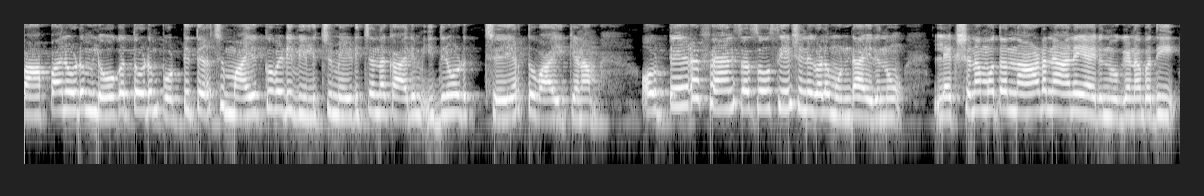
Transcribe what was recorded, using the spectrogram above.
പാപ്പാനോടും ലോകത്തോടും പൊട്ടിത്തെറിച്ച് മയക്കുവെടി വിളിച്ചു മേടിച്ചെന്ന കാര്യം ഇതിനോട് ചേർത്ത് വായിക്കണം. ഒട്ടേറെ ഫാൻസ് അസോസിയേഷനുകളും ഉണ്ടായിരുന്നു. ലക്ഷണമൊത്ത നാടനാനയായിരുന്നു ഗണപതി.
